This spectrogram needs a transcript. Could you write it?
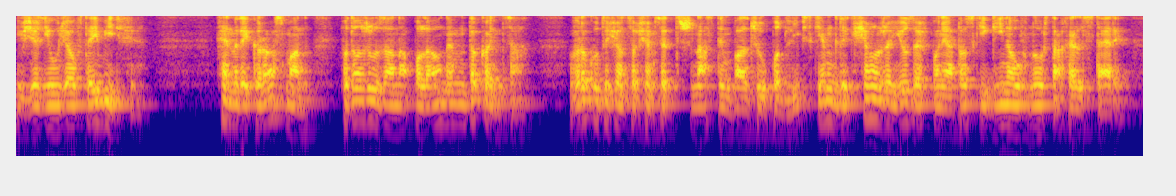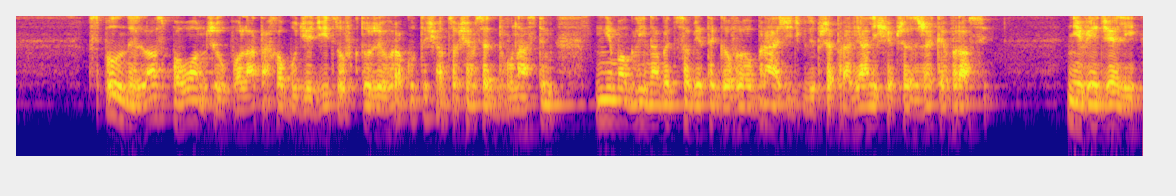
i wzięli udział w tej bitwie. Henryk Rossmann podążył za Napoleonem do końca. W roku 1813 walczył pod Lipskiem, gdy książę Józef Poniatowski ginął w nurtach Elstery. Wspólny los połączył po latach obu dziedziców, którzy w roku 1812 nie mogli nawet sobie tego wyobrazić, gdy przeprawiali się przez rzekę w Rosji. Nie wiedzieli,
